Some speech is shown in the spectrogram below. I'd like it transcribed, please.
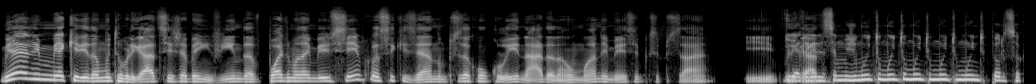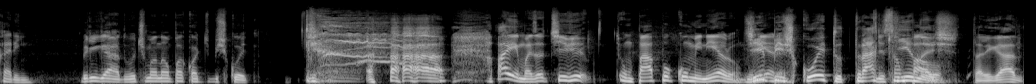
Milene, minha querida, muito obrigado. Seja bem-vinda. Pode mandar e-mail sempre que você quiser. Não precisa concluir nada, não. Manda e-mail sempre que você precisar. E E obrigado. agradecemos muito, muito, muito, muito, muito pelo seu carinho. Obrigado, vou te mandar um pacote de biscoito. Aí, mas eu tive um papo com um mineiro. De mineira, biscoito De traquinas, tá ligado?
